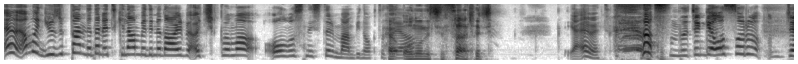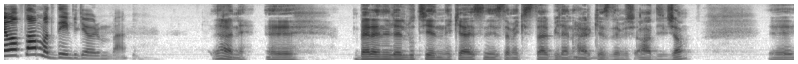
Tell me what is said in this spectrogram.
Evet ama yüzükten neden etkilenmediğine dair bir açıklama olmasını isterim ben bir noktada ya. onun için sadece. Ya evet. Aslında çünkü o soru cevaplanmadı diye biliyorum ben. Yani e, Beren ile Luthien'in hikayesini izlemek ister bilen herkes demiş Adilcan. E,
